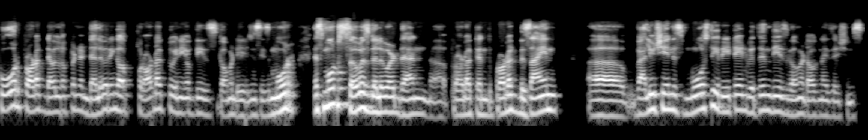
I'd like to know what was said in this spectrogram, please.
core product development and delivering a product to any of these government agencies. More there's more service delivered than uh, product and the product design uh, value chain is mostly retained within these government organizations,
